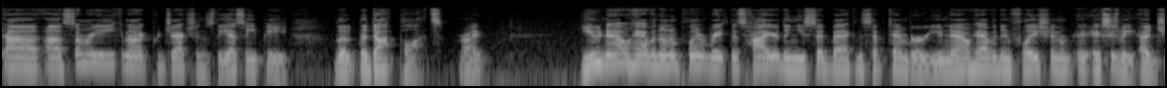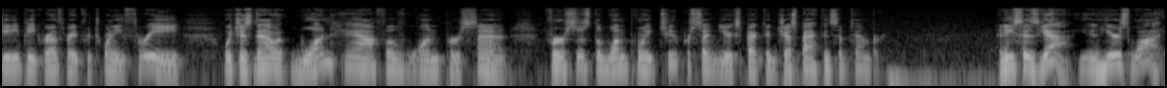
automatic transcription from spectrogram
uh, uh, summary economic projections, the SEP, the the dot plots, right? You now have an unemployment rate that's higher than you said back in September. You now have an inflation, excuse me, a GDP growth rate for 23 which is now at one half of 1% versus the 1.2% you expected just back in September. And he says, yeah, and here's why.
